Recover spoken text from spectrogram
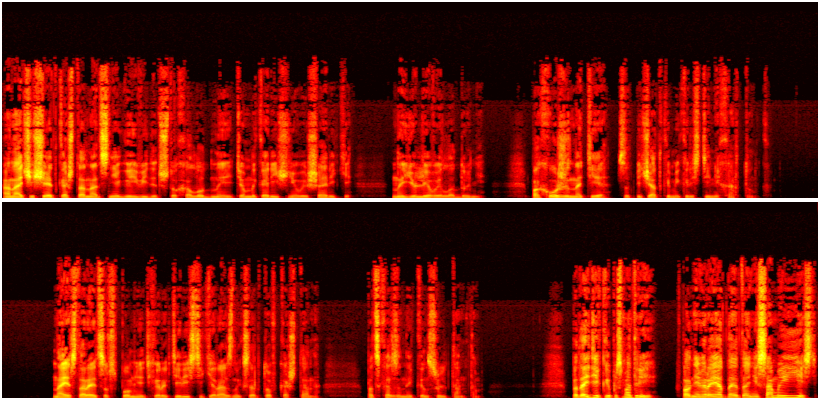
Она очищает каштан от снега и видит, что холодные темно-коричневые шарики на ее левой ладони похожи на те с отпечатками Кристины Хартунг. Ная старается вспомнить характеристики разных сортов каштана, подсказанные консультантом. Подойди-ка и посмотри. Вполне вероятно, это они самые и есть.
